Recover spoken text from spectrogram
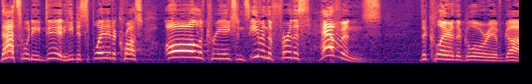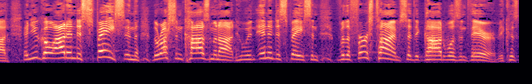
That's what he did. He displayed it across all of creations, even the furthest heavens declare the glory of God. And you go out into space, and the, the, Russian cosmonaut who went into space and for the first time said that God wasn't there because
